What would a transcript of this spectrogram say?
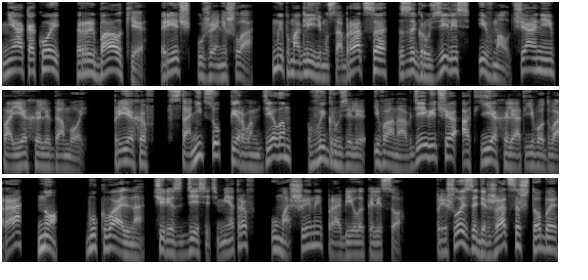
Ни о какой рыбалке речь уже не шла. Мы помогли ему собраться, загрузились и в молчании поехали домой. Приехав в станицу, первым делом выгрузили Ивана Авдеевича, отъехали от его двора, но буквально через 10 метров у машины пробило колесо. Пришлось задержаться, чтобы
